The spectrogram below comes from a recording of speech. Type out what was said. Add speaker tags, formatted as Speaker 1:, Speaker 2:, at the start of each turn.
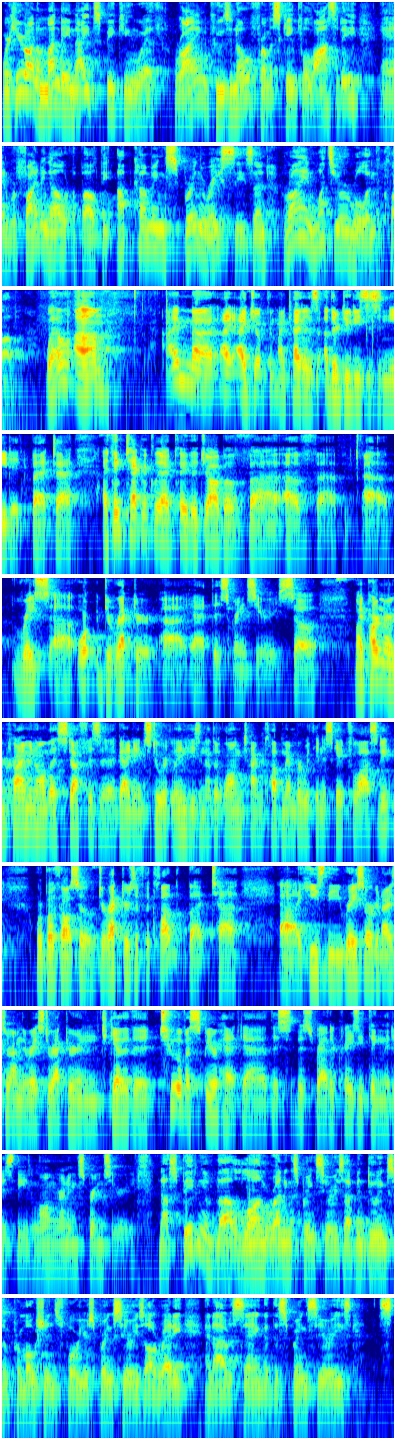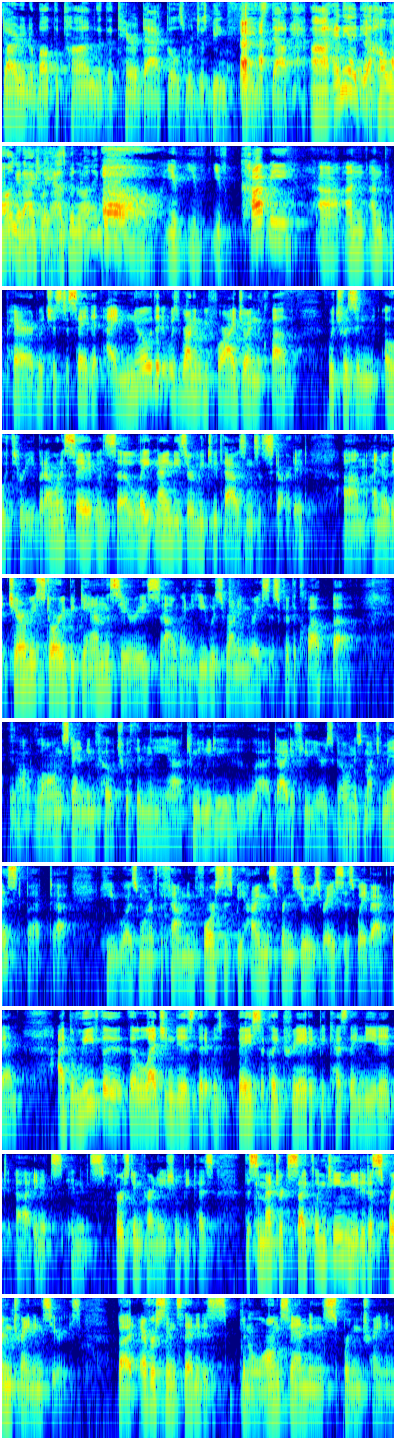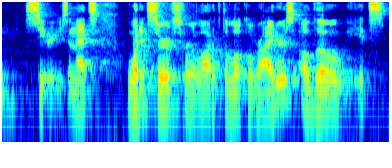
Speaker 1: We're here on a Monday night speaking with Ryan Cousineau from Escape Velocity, and we're finding out about the upcoming spring race season. Ryan, what's your role in the club?
Speaker 2: Well, um, I'm. Uh, I, I, joke that my title is "Other Duties As Needed," but uh, I think technically I play the job of uh, of uh, uh, race uh, or director at the spring series. So. My partner in crime and all this stuff is a guy named Stuart Lynn. He's another longtime club member within Escape Velocity. We're both also directors of the club, but uh, he's the race organizer. I'm the race director, and together the two of us spearhead uh, this this rather crazy thing that is the long running spring series.
Speaker 1: Now, speaking of the long running spring series, I've been doing some promotions for your spring series already, and I was saying that the spring series started about the time that the pterodactyls were just being phased out. Uh, any idea how long it actually has been running?
Speaker 2: Oh, you've, you've, you've caught me uh, un, unprepared, which is to say that I know that it was running before I joined the club which was in 03. But I want to say it was uh, late 90s, early 2000s it started. Um, I know that Jeremy Story began the series uh, when he was running races for the club. Uh, a long-standing coach within the uh, community who uh, died a few years ago and is much missed, but he was one of the founding forces behind the Spring Series races way back then. I believe the, the legend is that it was basically created because they needed uh, in its in its first incarnation because the Symmetrics cycling team needed a spring training series. But ever since then, it has been a long standing spring training series. And that's what it serves for a lot of the local riders, although it's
